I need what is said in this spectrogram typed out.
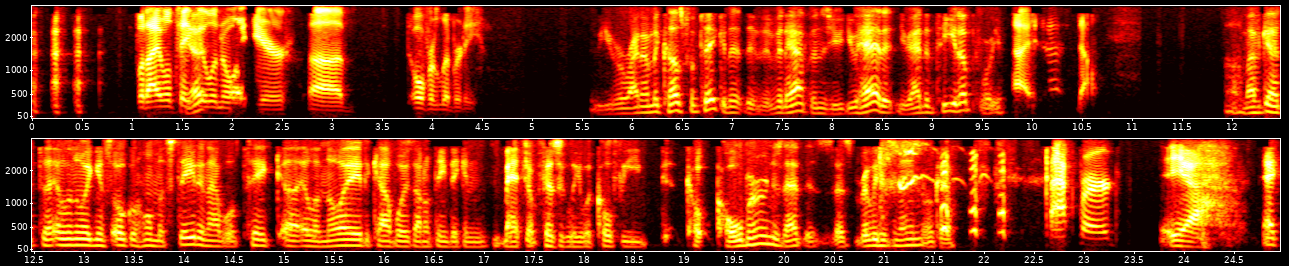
But I will take Yep. Illinois here uh, over Liberty. You were right on the cusp of taking it. If, if it happens, you you had it. You had to tee it up for you. I, no. Um, I've got uh, Illinois against Oklahoma State, and I will take uh, Illinois. The Cowboys, I don't think they can match up physically with Kofi Co- Cockburn. Is that is that's really his name? Okay. Cockbird. yeah, that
